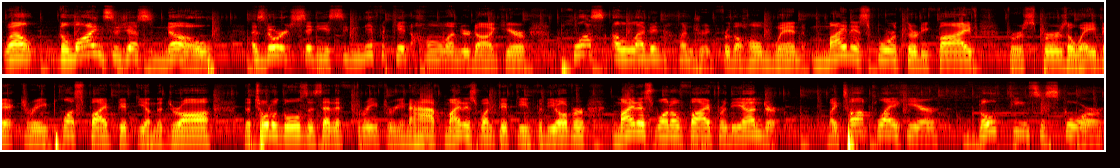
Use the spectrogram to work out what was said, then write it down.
Well, the line suggests no, as Norwich City is significant home underdog here, plus 1100 for the home win, minus 435 for a Spurs away victory, plus 550 on the draw. The total goals is set at 3, 3.5, minus 115 for the over, minus 105 for the under. My top play here, both teams to score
